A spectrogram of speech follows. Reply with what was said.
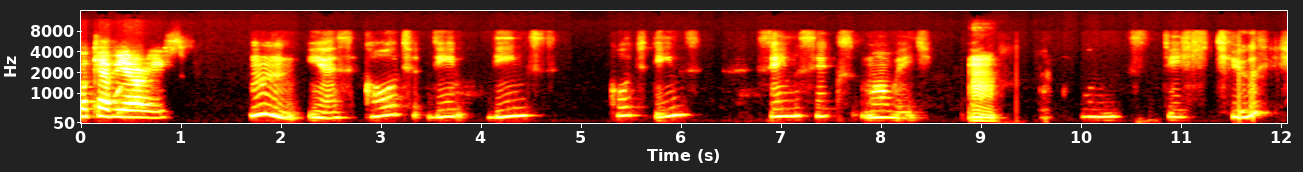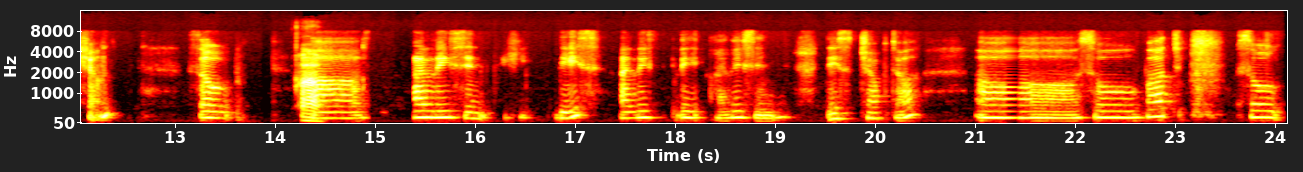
vocabularies. mm, yes, court de- deems, court deems same-sex marriage Mm. constitution. So, Ah, uh, I listen this. I listen. I listen this chapter. Uh, so, but so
